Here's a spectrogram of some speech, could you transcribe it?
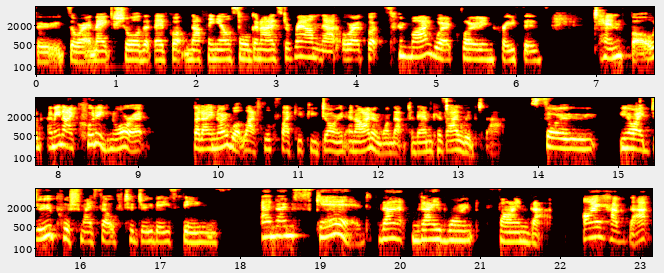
foods or I make sure that they've got nothing else organized around that or I've got so my workload increases tenfold. I mean, I could ignore it, but I know what life looks like if you don't and I don't want that for them because I lived that. So, you know, I do push myself to do these things and I'm scared that they won't find that. I have that,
